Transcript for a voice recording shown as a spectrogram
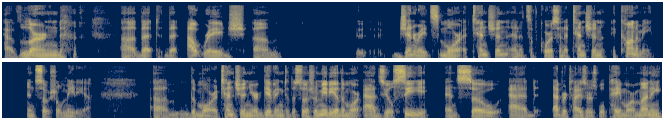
have learned uh, that that outrage um, generates more attention, and it's of course an attention economy in social media. Um, the more attention you're giving to the social media, the more ads you'll see, and so ad advertisers will pay more money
